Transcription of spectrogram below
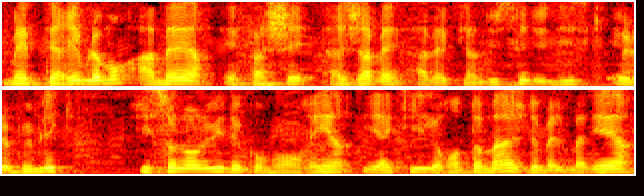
mais terriblement amer et fâché à jamais avec l'industrie du disque et le public qui selon lui ne comprend rien et à qui il rend hommage de belle manière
